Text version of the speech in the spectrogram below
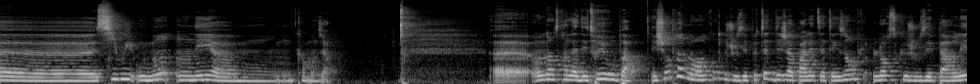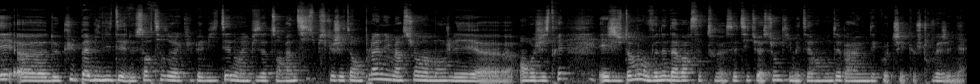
euh, si oui ou non, on est, euh, comment dire, euh, on est en train de la détruire ou pas. Et je suis en train de me rendre compte que je vous ai peut-être déjà parlé de cet exemple lorsque je vous ai parlé de culpabilité, de sortir de la culpabilité dans l'épisode 126, puisque j'étais en pleine immersion au moment où je l'ai enregistré, et justement on venait d'avoir cette, cette situation qui m'était remontée par une des coachées que je trouvais géniale.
